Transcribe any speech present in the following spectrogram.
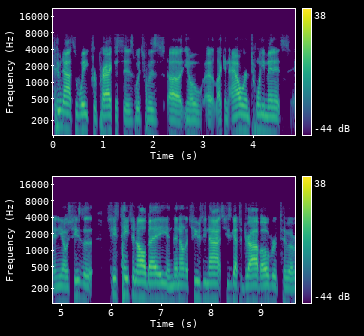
two nights a week for practices, which was uh, you know uh, like an hour and twenty minutes. And you know she's a she's teaching all day, and then on a Tuesday night she's got to drive over to a,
